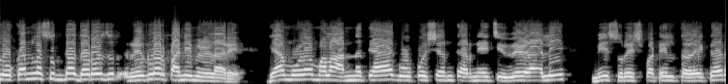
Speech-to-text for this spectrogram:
लोकांना सुद्धा दररोज रेग्युलर पाणी मिळणार आहे. यामुळं मला अन्नत्याग उपोषण करण्याची वेळ आली. मी सुरेश पाटील तळेकर.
